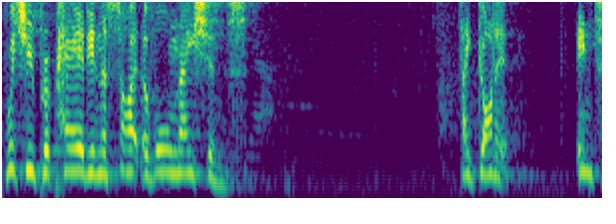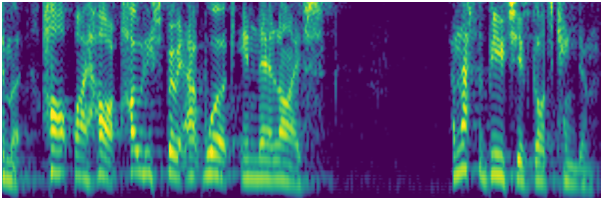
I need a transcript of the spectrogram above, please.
which you prepared in the sight of all nations. They got it. Intimate, heart by heart, Holy Spirit at work in their lives. And that's the beauty of God's kingdom.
